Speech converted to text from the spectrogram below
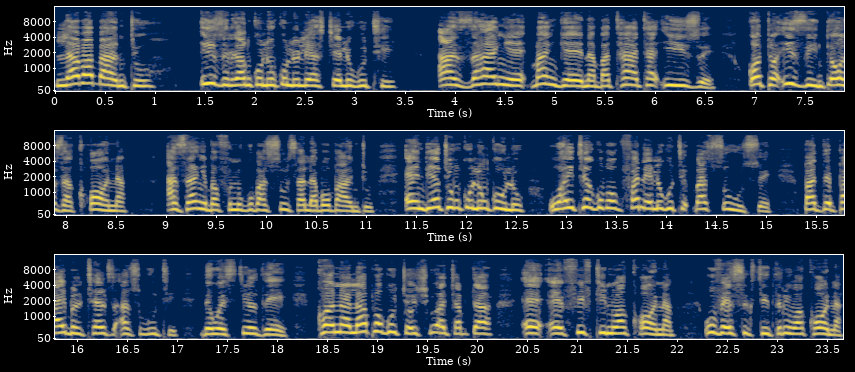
Laba bantu izwi likaNkulunkulu liyasitshela ukuthi azange bangena bathatha izwe kodwa izinto zakhona azange bafuna ukubasusa labo bantu. And yethu uNkulunkulu wayithe kubo kufanele ukuthi basuswe. But the bible tells us ukuthi they were still there. Khona lapho kuJoshua chapter eh, eh, 15 wakhona uverse 63 wakhona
